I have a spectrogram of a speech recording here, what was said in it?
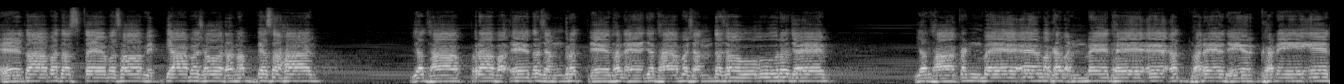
एतावतस्तेव सो विद्यामशोरनभ्यसः यथा प्रव एतशङ्कृत्ये धने, यथा वशन्तशौरजे यथा कण्वे मघवन्मेधे, अध्वरे दीर्घनेथेदमोनसि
